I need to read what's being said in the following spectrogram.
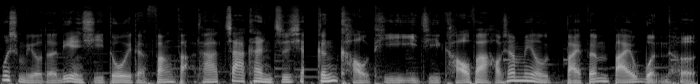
为什么有的练习多维的方法，它乍看之下跟考题以及考法好像没有百分百吻合，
